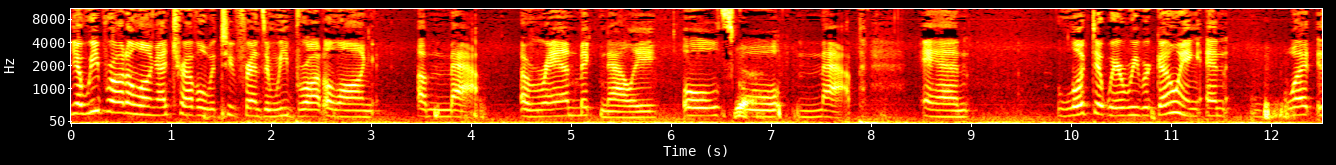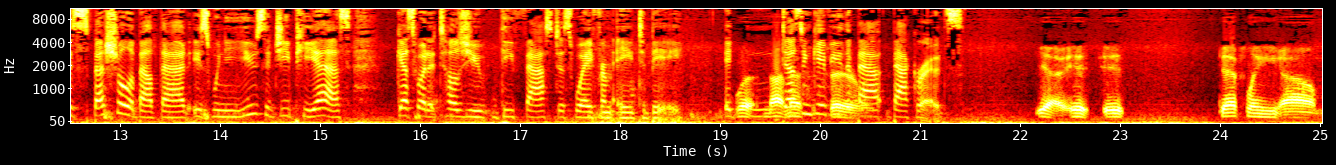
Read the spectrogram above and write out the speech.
Yeah, we brought along. I traveled with two friends, and we brought along a map, a Rand McNally old school map, and looked at where we were going. And what is special about that is when you use the GPS, guess what? It tells you the fastest way from A to B. It Well, doesn't give you the ba- back roads. Yeah, it it definitely. Um,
